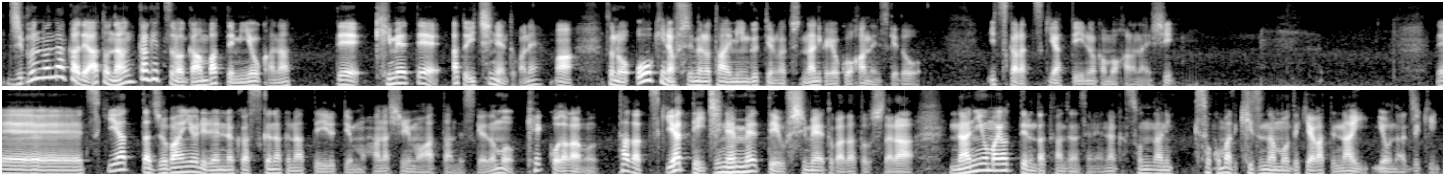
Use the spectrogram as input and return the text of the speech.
自分の中であと何ヶ月は頑張ってみようかなって決めて、あと1年とかね、まあ、その大きな節目のタイミングっていうのがちょっと何かよくわかんないんですけど、いつから付き合っているのかもわからないし、で付き合った序盤より連絡が少なくなっているっていう話もあったんですけれども結構だからもうただ付き合って1年目っていう節目とかだとしたら何を迷ってるんだって感じなんですよね。なんかそんなにそこまで絆も出来上がってないような時期。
